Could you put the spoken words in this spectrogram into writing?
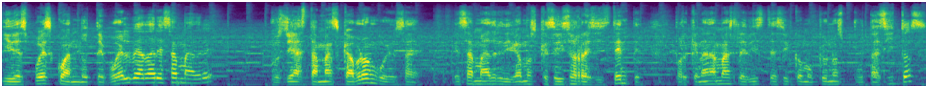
y después cuando te vuelve a dar esa madre, pues ya está más cabrón, güey. O sea, esa madre, digamos que se hizo resistente, porque nada más le diste así como que unos putacitos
